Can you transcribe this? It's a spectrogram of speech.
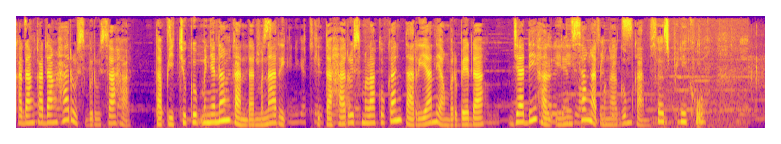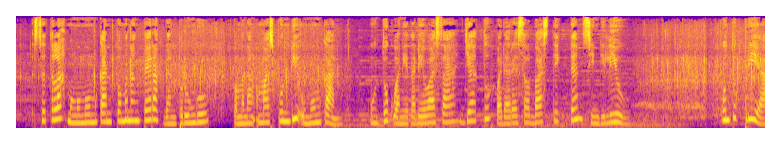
kadang-kadang harus berusaha, tapi cukup menyenangkan dan menarik. Kita harus melakukan tarian yang berbeda, jadi hal ini sangat mengagumkan. Setelah mengumumkan pemenang perak dan perunggu, pemenang emas pun diumumkan. Untuk wanita dewasa, jatuh pada Rachel Bastik dan Cindy Liu. Untuk pria,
